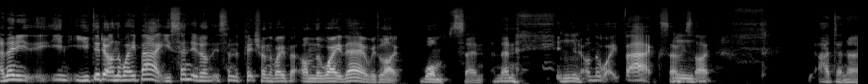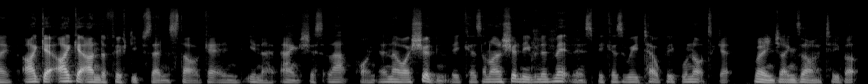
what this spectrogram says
and then you, you, you did it on the way back. You sent it on, you sent the picture on the way back on the way there with like one percent, and then mm. you did it on the way back. So mm. it's like I don't know. I get I get under fifty percent and start getting you know anxious at that point. And no, I shouldn't because, and I shouldn't even admit this because we tell people not to get range anxiety, but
